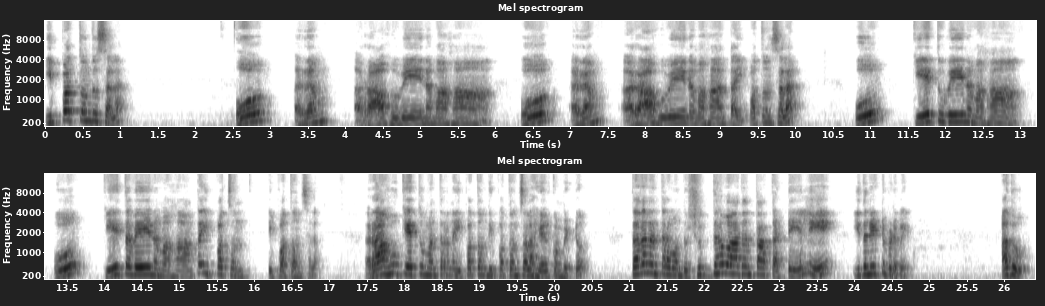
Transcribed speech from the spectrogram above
ಇಪ್ಪತ್ತೊಂದು ಸಲ ಓಂ ರಂ ರಾಹುವೇ ನಮಃ. ಓಂ ರಂ ರಾಹುವೇ ನಮಃ ಅಂತ ಇಪ್ಪತ್ತೊಂದು ಸಲ ಓಂ ಕೇತುವೇ ನಮಃ. ಓಂ ಕೇತವೇ ನಮಃ ಅಂತ ಇಪ್ಪತ್ತೊಂದು ಇಪ್ಪತ್ತೊಂದು ಸಲ. ರಾಹು ಕೇತು ಮಂತ್ರನ ಇಪ್ಪತ್ತೊಂದು ಇಪ್ಪತ್ತೊಂದು ಸಲ ಹೇಳ್ಕೊಂಡ್ಬಿಟ್ಟು ತದನಂತರ ಒಂದು ಶುದ್ಧವಾದಂಥ ತಟ್ಟೆಯಲ್ಲಿ ಇದನ್ನಿಟ್ಟು ಬಿಡಬೇಕು. ಅದು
